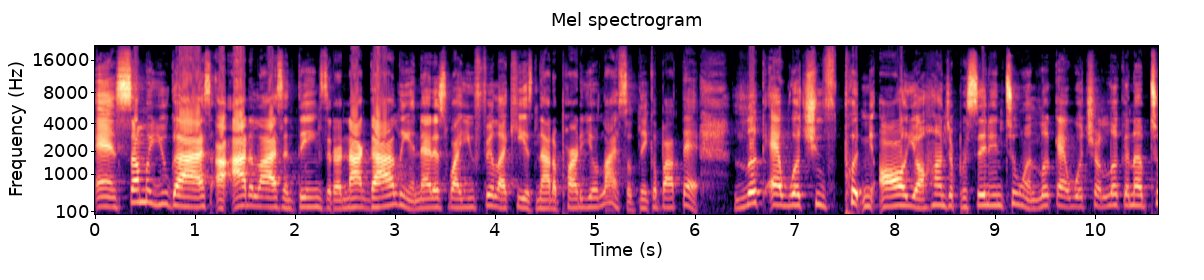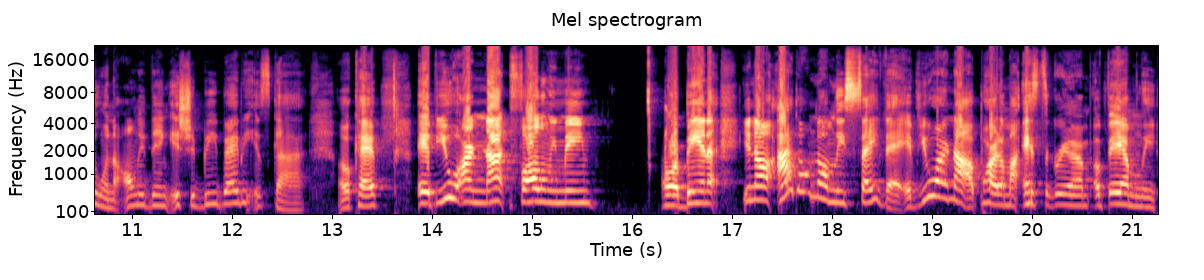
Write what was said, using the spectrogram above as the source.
And some of you guys are idolizing things that are not godly, and that is why you feel like he is not a part of your life. So think about that. Look at what you've put all your hundred percent into and look at what you're looking up to. And the only thing it should be, baby, is God. Okay. If you are not following me, or being a, you know i don't normally say that. If you are not a part of my instagram family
